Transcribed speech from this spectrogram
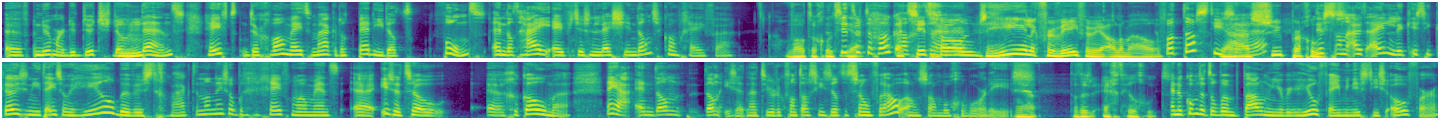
eh, eh, nummer, de Dutch Don't Mhm. Dance, heeft er gewoon mee te maken dat Paddy dat vond. En dat hij eventjes een lesje in dansen kwam geven. Wat een goed. Het zit ja. er toch ook Het achter? zit gewoon heerlijk verweven weer allemaal. Fantastisch, Ja, hè? supergoed. Dus dan uiteindelijk is die keuze niet eens zo heel bewust gemaakt. En dan is op een gegeven moment eh, is het zo gekomen. Nou ja, en dan, dan is het natuurlijk fantastisch dat het zo'n vrouwenensemble geworden is. Ja, dat is echt heel goed. En dan komt het op een bepaalde manier weer heel feministisch over.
